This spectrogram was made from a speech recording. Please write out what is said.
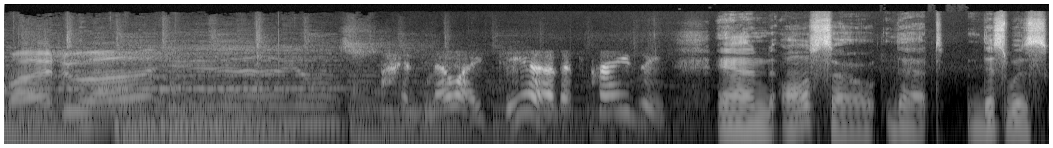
Why do I hear your I had no idea. That's crazy. And also that this was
